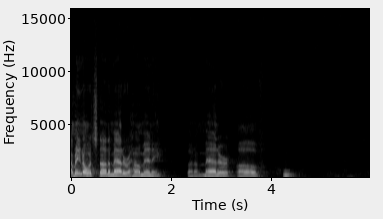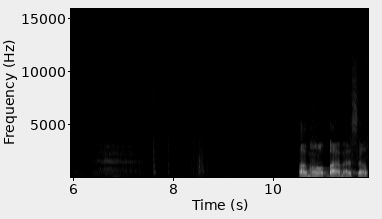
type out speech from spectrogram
How many know it's not a matter of how many, but a matter of who? I'm all by myself.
